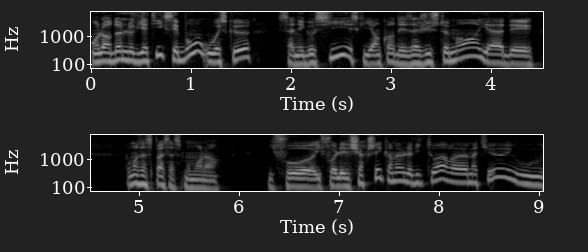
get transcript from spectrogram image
On leur donne le viatique, c'est bon? Ou est-ce que ça négocie? Est-ce qu'il y a encore des ajustements? Il y a des... Comment ça se passe à ce moment-là? Il faut, il faut aller le chercher quand même, la victoire, Mathieu ou,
